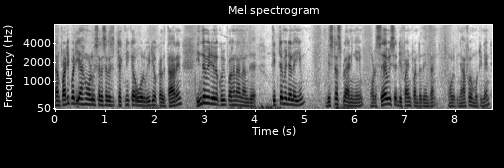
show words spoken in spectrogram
நான் படிப்படியாக உங்களுக்கு சில சில டெக்னிக்காக ஒரு வீடியோக்கள் தாரேன். இந்த வீடியோவில் குறிப்பாக நான் அந்த திட்டமிடலையும் பிஸ்னஸ் பிளானிங்கையும் உங்களோட சர்வீஸை டிஃபைன் பண்ணுறதையும் தான் உங்களுக்கு ஞாபகம் மூட்டினேன்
